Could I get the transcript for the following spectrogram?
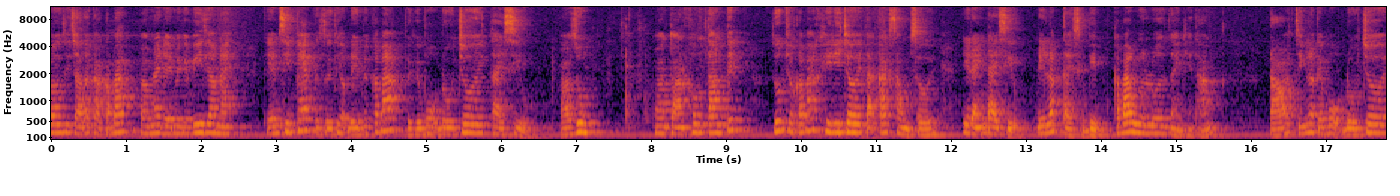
Vâng, xin chào tất cả các bác. Và hôm nay đến với cái video này. Thì em xin phép được giới thiệu đến với các bác Về cái bộ đồ chơi tài xỉu báo dung. Hoàn toàn không tang tích Giúp cho các bác khi đi chơi tại các sòng sới Đi đánh tài xỉu, đi lắc tài xỉu bịp Các bác luôn luôn giành chiến thắng. Đó chính là cái bộ đồ chơi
